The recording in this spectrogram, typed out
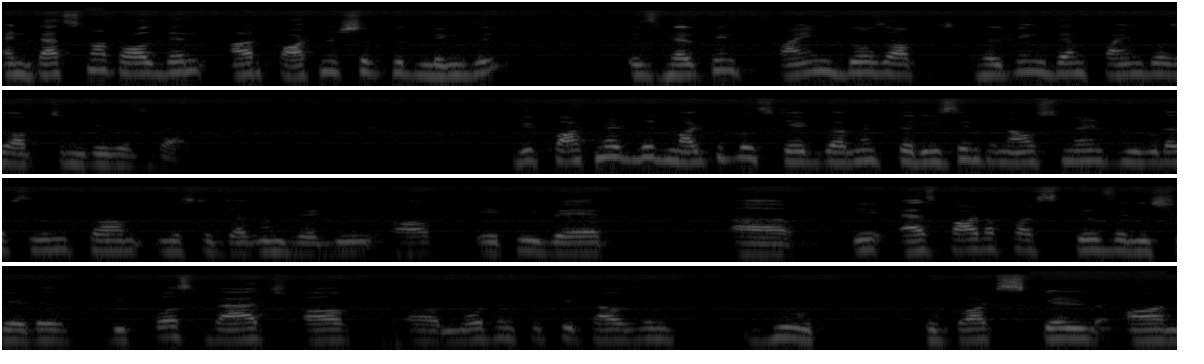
And that's not all. Then our partnership with LinkedIn is helping find those op- helping them find those opportunities as well we partnered with multiple state governments. The recent announcement you would have seen from Mr. Jagan Reddy of AP, where uh, as part of our skills initiative, the first batch of uh, more than 50,000 youth who got skilled on,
